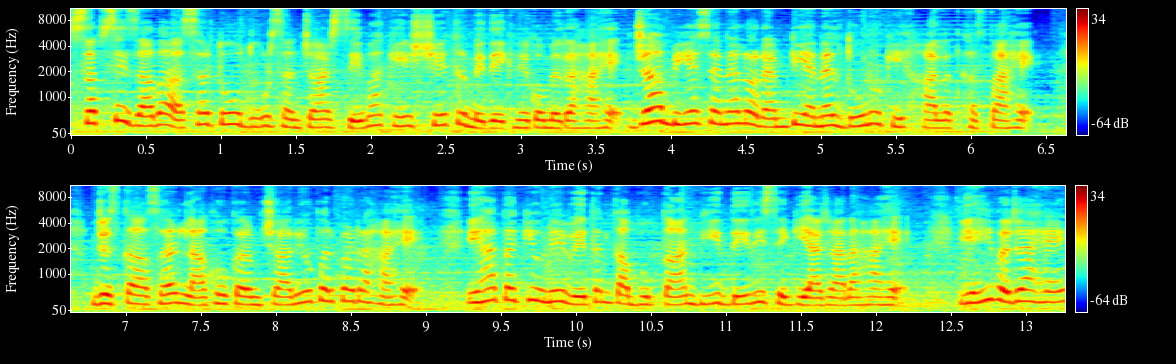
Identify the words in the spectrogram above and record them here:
सबसे ज़्यादा असर तो दूर संचार सेवा के क्षेत्र में देखने को मिल रहा है, जहाँ बीएसएनएल और एमटीएनएल दोनों की हालत खस्ता है, जिसका असर लाखों कर्मचारियों पर पड़ रहा है। यहाँ तक कि उन्हें वेतन का भुगतान भी देरी से किया जा रहा है। यही वजह है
